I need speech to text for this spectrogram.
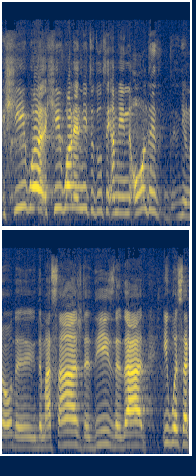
he wa- he wanted me to do things. I mean, all the, you know, the the massage, the this, the that. It was a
